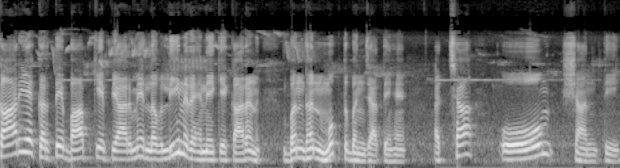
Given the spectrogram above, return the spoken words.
कार्य करते बाप के प्यार में लवलीन रहने के कारण बंधन मुक्त बन जाते हैं। अच्छा ओम शांति।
